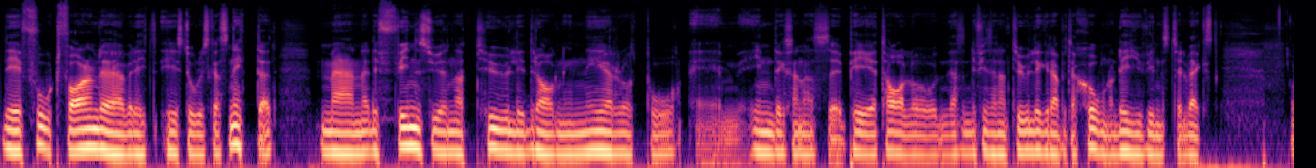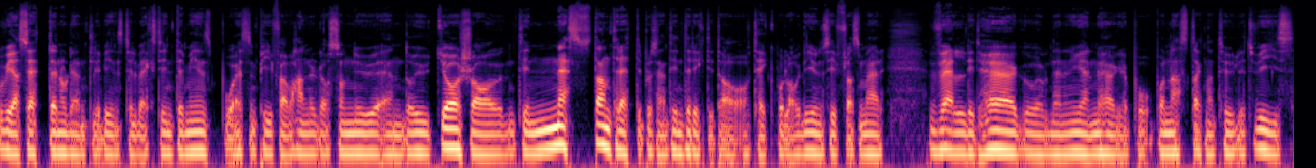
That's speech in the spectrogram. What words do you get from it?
Det är fortfarande över det historiska snittet. Men det finns ju en naturlig dragning neråt på eh, indexarnas eh, P tal och alltså det finns en naturlig gravitation och det är ju vinsttillväxt. Och vi har sett en ordentlig vinsttillväxt, inte minst på S&P 500 då, som nu ändå utgörs av till nästan 30 procent, inte riktigt av, av techbolag. Det är ju en siffra som är väldigt hög och den är ju ännu högre på, på Nasdaq naturligtvis.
